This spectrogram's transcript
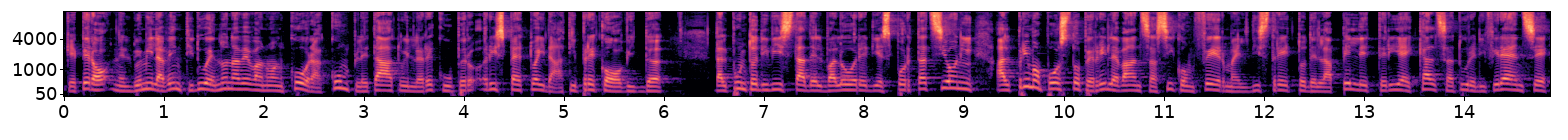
che però nel 2022 non avevano ancora completato il recupero rispetto ai dati pre-Covid. Dal punto di vista del valore di esportazioni, al primo posto per rilevanza si conferma il distretto della pelletteria e calzature di Firenze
